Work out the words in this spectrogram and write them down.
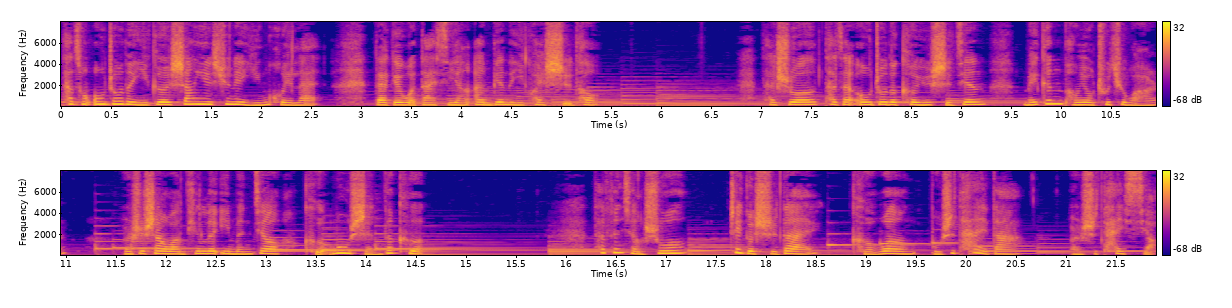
他从欧洲的一个商业训练营回来，带给我大西洋岸边的一块石头。他说他在欧洲的课余时间没跟朋友出去玩而是上网听了一门叫“渴慕神”的课。他分享说，这个时代渴望不是太大，而是太小。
